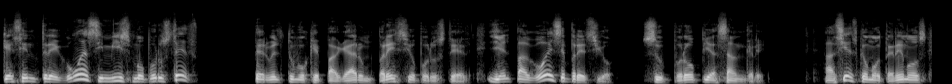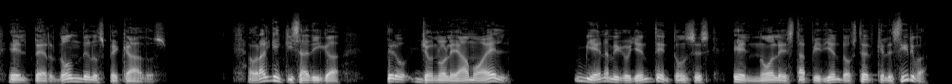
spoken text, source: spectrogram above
que se entregó a sí mismo por usted. Pero Él tuvo que pagar un precio por usted, y Él pagó ese precio, su propia sangre. Así es como tenemos el perdón de los pecados. Ahora alguien quizá diga, pero yo no le amo a Él. Bien, amigo oyente, entonces Él no le está pidiendo a usted que le sirva.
